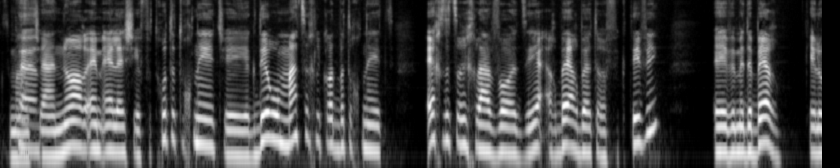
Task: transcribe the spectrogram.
זאת אומרת כן. שהנוער הם אלה שיפתחו את התוכנית, שיגדירו מה צריך לקרות בתוכנית, איך זה צריך לעבוד, זה יהיה הרבה הרבה יותר אפקטיבי, אה, ומדבר, כאילו,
